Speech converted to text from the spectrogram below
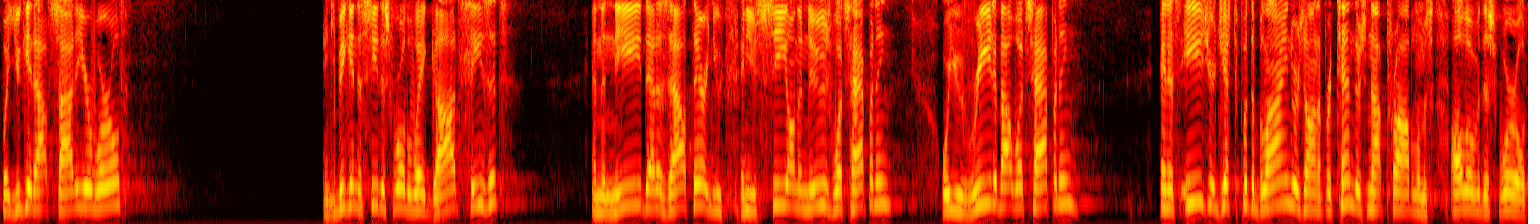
But you get outside of your world, and you begin to see this world the way God sees it and the need that is out there, and you, and you see on the news what's happening, or you read about what's happening, and it's easier just to put the blinders on and pretend there's not problems all over this world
